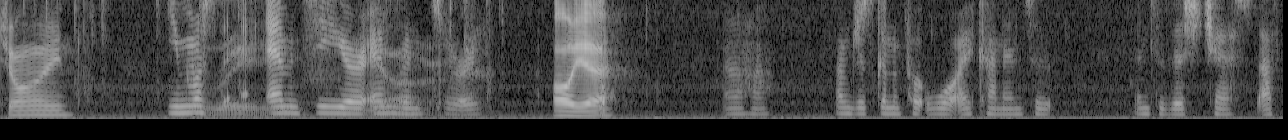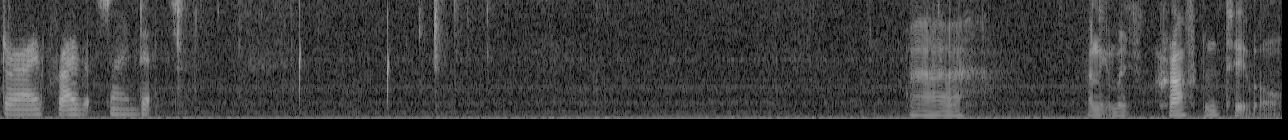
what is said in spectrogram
join. You must empty your inventory. Oh yeah. Uh huh. I'm just gonna put what I can into into this chest after I private signed it. Uh, I need to make a crafting table.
